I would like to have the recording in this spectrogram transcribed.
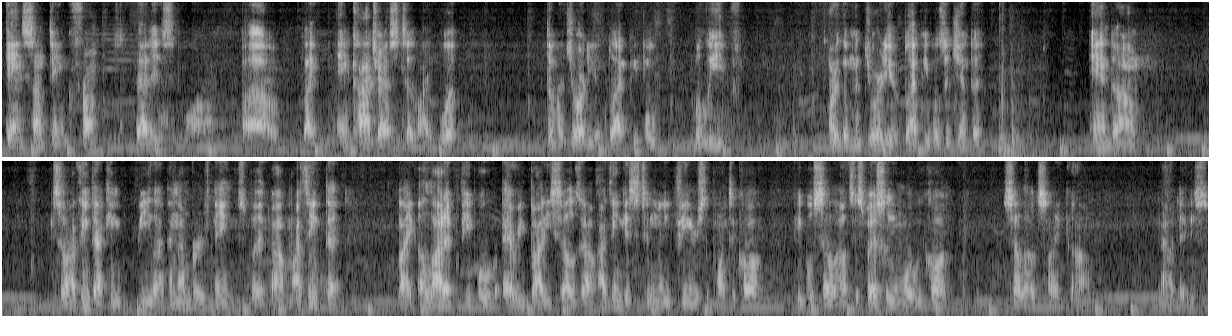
gain something from that is uh, like in contrast to like what the majority of black people believe or the majority of black people's agenda and um, so I think that can be like a number of things. But um, I think that like a lot of people, everybody sells out. I think it's too many fingers to point to call people sellouts, especially in what we call sellouts like um, nowadays.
